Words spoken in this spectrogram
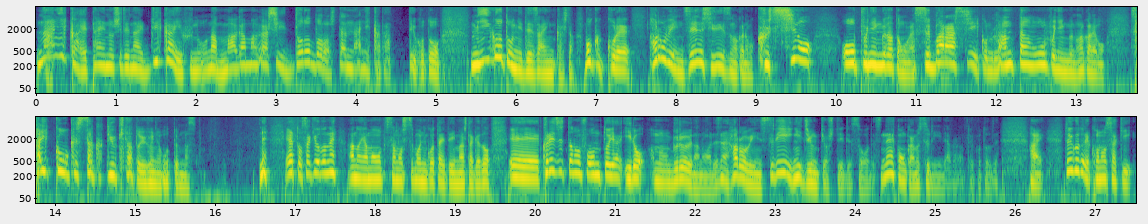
何か得体の知れない理解不能なまがまがしいドロドロした何かだっっていうことを見事にデザイン化した僕これハロウィン全シリーズの中でも屈指のオープニングだと思います素晴らしいこのランタンオープニングの中でも最高傑作級来たというふうに思っております。ね、えっと、先ほどね、あの山本さんの質問に答えていましたけど、えー、クレジットのフォントや色、うん、ブルーなのはですね、ハロウィン3に準拠しているそうですね。今回も3だからということで。はい。ということで、この先、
